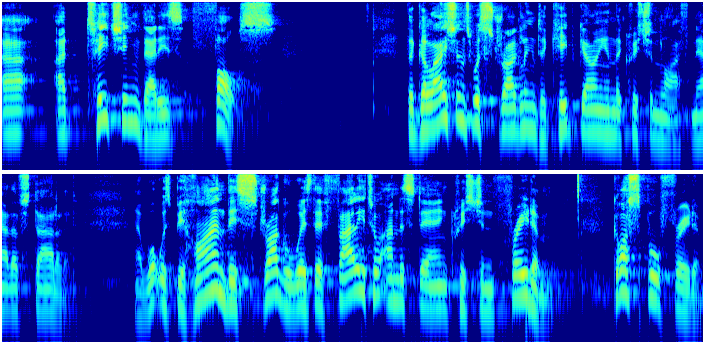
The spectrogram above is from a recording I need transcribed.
uh, a teaching that is false. The Galatians were struggling to keep going in the Christian life. Now they've started it. Now, what was behind this struggle was their failure to understand Christian freedom, gospel freedom.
